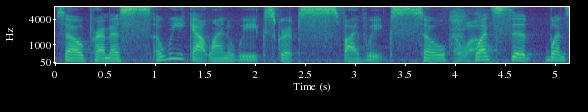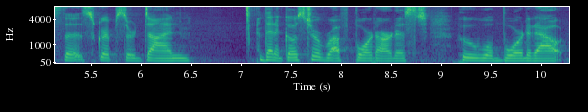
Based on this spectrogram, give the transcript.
So premise a week, outline a week, scripts five weeks. So Oh, wow. once the once the scripts are done then it goes to a rough board artist who will board it out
